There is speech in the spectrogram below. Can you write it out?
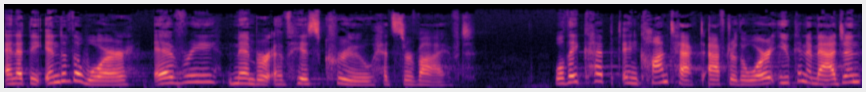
And at the end of the war, every member of his crew had survived. Well, they kept in contact after the war. You can imagine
